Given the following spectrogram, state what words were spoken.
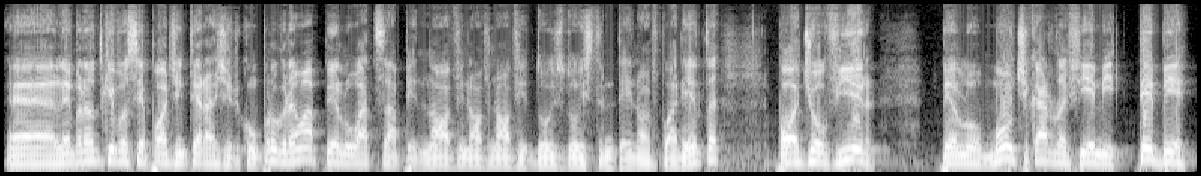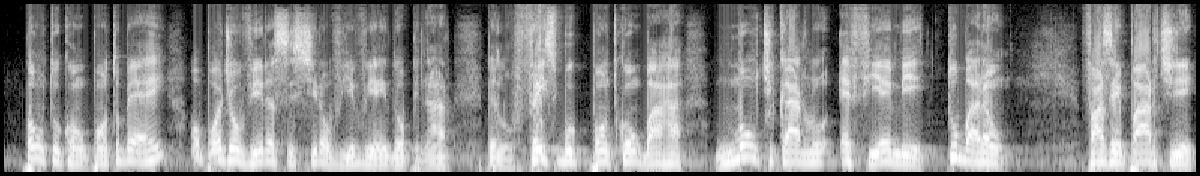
É, lembrando que você pode interagir com o programa pelo WhatsApp 999-223940, pode ouvir pelo Monte Carlo FM TB com.br ou pode ouvir, assistir ao vivo e ainda opinar pelo facebook.com barra Monte Carlo FM Tubarão. Fazem parte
